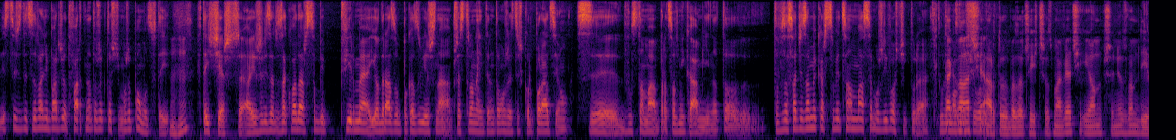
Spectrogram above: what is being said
jesteś zdecydowanie bardziej otwarty na to, że ktoś ci może pomóc w tej, mhm. w tej ścieżce. A jeżeli zakładasz sobie firmę i od razu pokazujesz na, przez stronę internetową, że jesteś korporacją z dwustoma pracownikami, no to, to w zasadzie zamykasz sobie całą masę możliwości, które, które Tak znalazł się Artur, bo zaczęliście rozmawiać i on przyniósł wam deal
